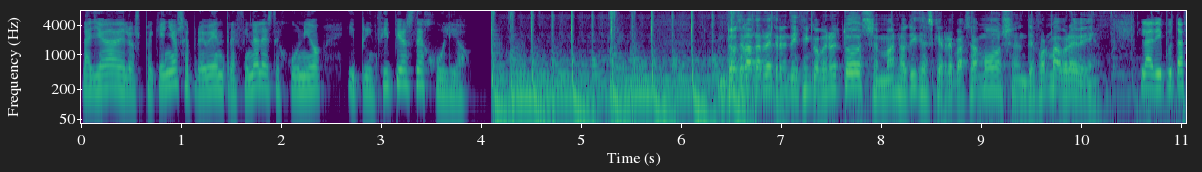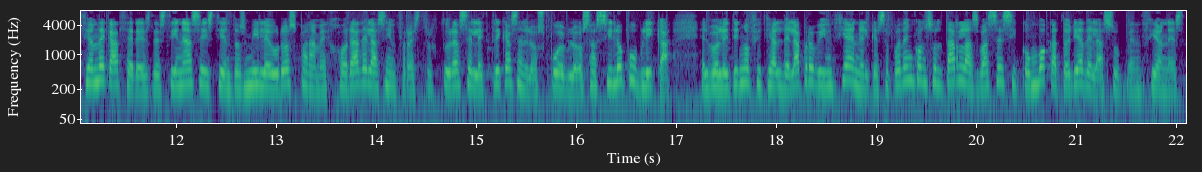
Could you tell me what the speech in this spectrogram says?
La llegada de los pequeños se prevé entre finales de junio y principios de julio. Dos de la tarde, 35 minutos. Más noticias que repasamos de forma breve. La Diputación de Cáceres destina 600.000 euros para mejora de las infraestructuras eléctricas en los pueblos. Así lo publica el Boletín Oficial de la provincia, en el que se pueden consultar las bases y convocatoria de las subvenciones.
